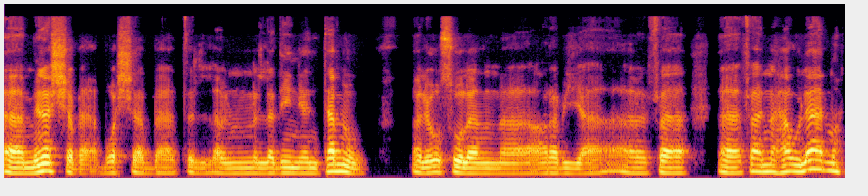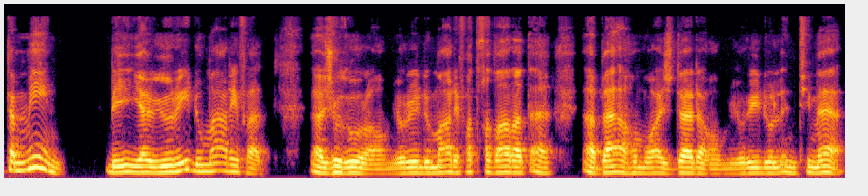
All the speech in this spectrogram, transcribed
من الشباب والشابات الذين ينتموا لأصول عربية. فأن هؤلاء مهتمين يريدوا معرفة جذورهم يريدوا معرفة حضارة آبائهم وأجدادهم يريدوا الانتماء.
